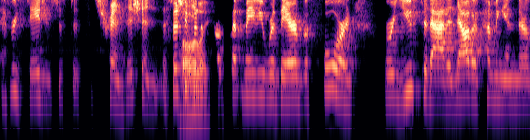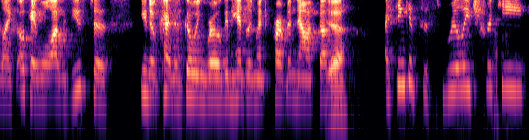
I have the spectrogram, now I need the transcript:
every stage is just it's a transition, especially totally. for the folks that maybe were there before and were used to that, and now they're coming in. They're like, okay, well, I was used to you know, kind of going rogue and handling my department. Now I've got yeah. I think it's this really tricky.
